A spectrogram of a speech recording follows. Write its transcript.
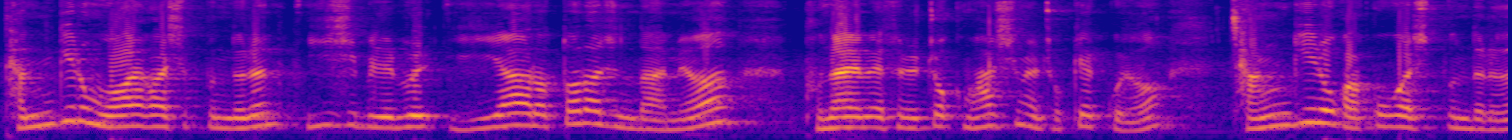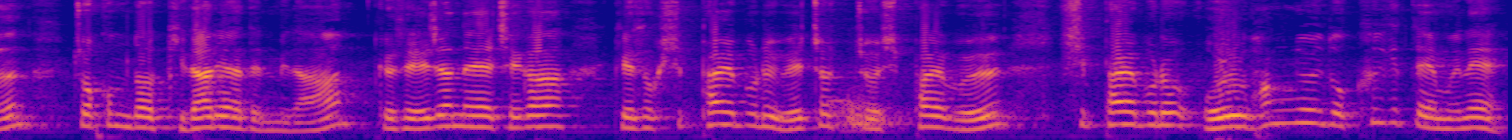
단기로 모아가실 분들은 21불 이하로 떨어진다면 분할 매수를 조금 하시면 좋겠고요. 장기로 갖고 가실 분들은 조금 더 기다려야 됩니다. 그래서 예전에 제가 계속 18불을 외쳤죠. 18불. 18불을 올 확률도 크기 때문에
